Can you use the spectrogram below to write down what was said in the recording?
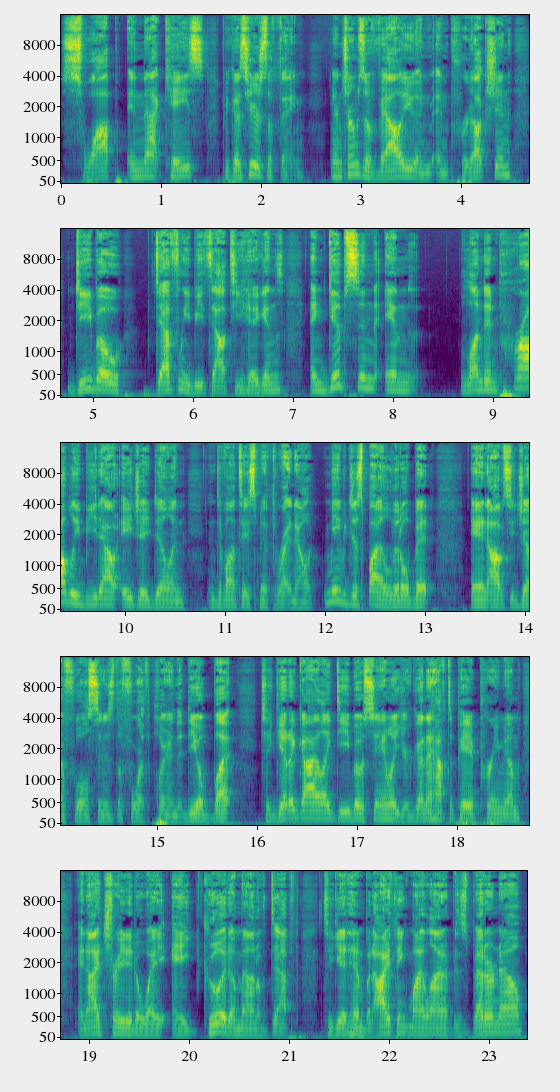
swap in that case because here's the thing: in terms of value and, and production, Deebo definitely beats out T. Higgins, and Gibson and London probably beat out AJ Dillon and DeVonta Smith right now, maybe just by a little bit. And obviously, Jeff Wilson is the fourth player in the deal. But to get a guy like Deebo Samuel, you're going to have to pay a premium. And I traded away a good amount of depth to get him. But I think my lineup is better now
